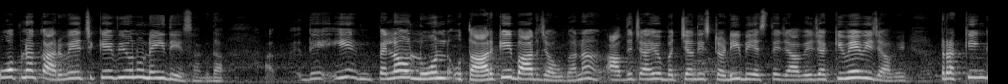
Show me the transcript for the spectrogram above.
ਉਹ ਆਪਣਾ ਘਰ ਵੇਚ ਕੇ ਵੀ ਉਹਨੂੰ ਨਹੀਂ ਦੇ ਸਕਦਾ। ਦੇ ਇਹ ਪਹਿਲਾਂ ਉਹ ਲੋਨ ਉਤਾਰ ਕੇ ਹੀ ਬਾਹਰ ਜਾਊਗਾ ਨਾ, ਆਪਦੇ ਚਾਹੇ ਉਹ ਬੱਚਿਆਂ ਦੀ ਸਟੱਡੀ ਬੇਸ ਤੇ ਜਾਵੇ ਜਾਂ ਕਿਵੇਂ ਵੀ ਜਾਵੇ ਟਰੱਕਿੰਗ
